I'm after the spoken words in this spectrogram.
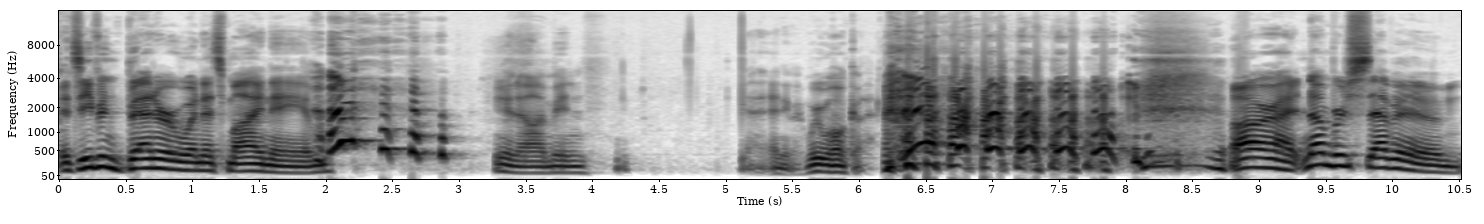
It's even better when it's my name. you know, I mean, yeah, anyway, we won't go All right, number seven.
